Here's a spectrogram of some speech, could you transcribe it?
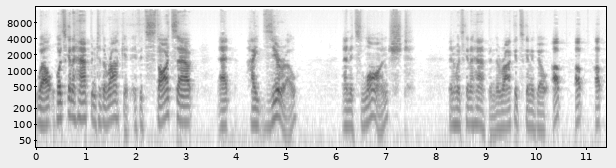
Well, what's going to happen to the rocket? If it starts out at height zero and it's launched, then what's going to happen? The rocket's going to go up, up, up,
